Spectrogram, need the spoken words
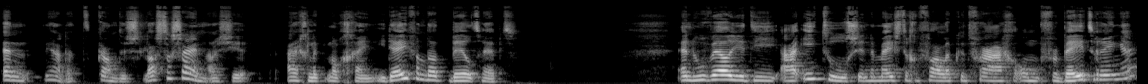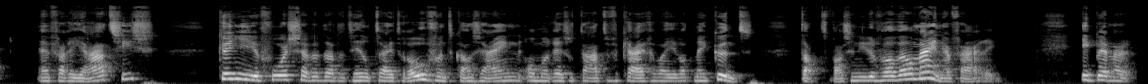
En ja, dat kan dus lastig zijn als je eigenlijk nog geen idee van dat beeld hebt. En hoewel je die AI-tools in de meeste gevallen kunt vragen om verbeteringen en variaties, kun je je voorstellen dat het heel tijdrovend kan zijn om een resultaat te verkrijgen waar je wat mee kunt. Dat was in ieder geval wel mijn ervaring. Ik ben er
